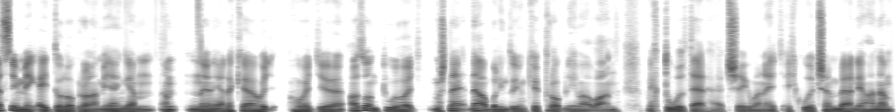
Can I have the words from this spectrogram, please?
Beszéljünk még egy dologról, ami engem nagyon érdekel, hogy, hogy azon túl, hogy most ne, ne abból induljunk ki, hogy probléma van, meg túlterheltség van egy, egy kulcsembernél, hanem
